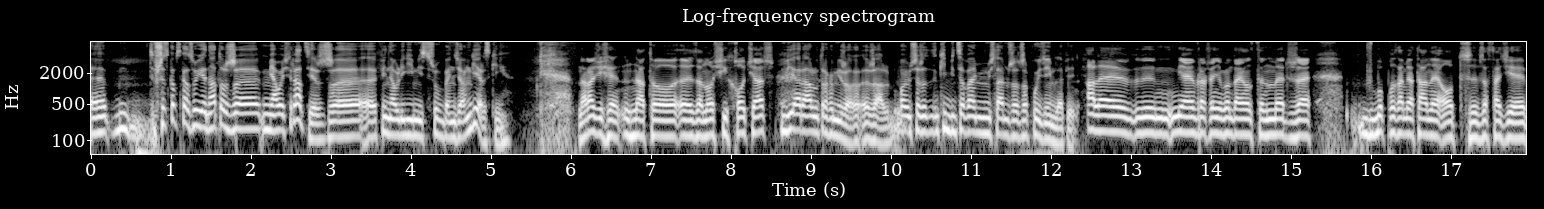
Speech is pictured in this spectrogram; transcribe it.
E, wszystko wskazuje na to, że miałeś rację, że e, finał Ligi Mistrzów będzie angielski. Na razie się na to e, zanosi, chociaż Villarrealu trochę mi ża- żal. Powiem szczerze, kibicowałem i myślałem, że, że pójdzie im lepiej. ale y, miałem wrażenie oglądając ten mecz, że było pozamiatane od w zasadzie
